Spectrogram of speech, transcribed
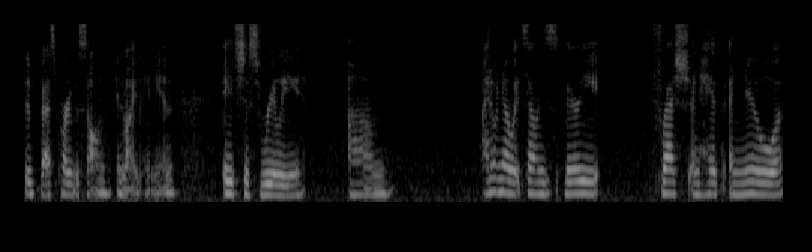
the best part of the song, in my opinion. It's just really, um, I don't know, it sounds very fresh and hip and new.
